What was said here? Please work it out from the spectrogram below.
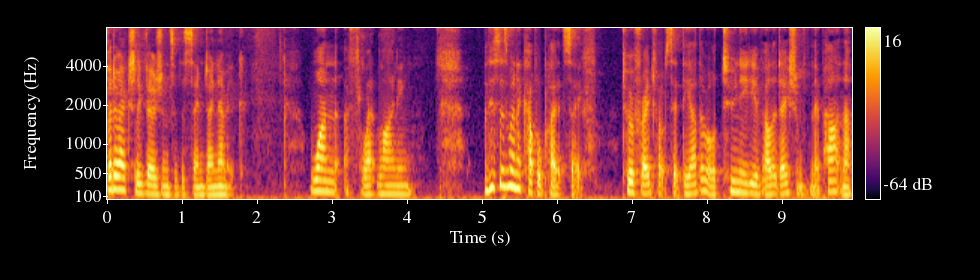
but are actually versions of the same dynamic. One, a flatlining. This is when a couple play it safe, too afraid to upset the other or too needy of validation from their partner.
